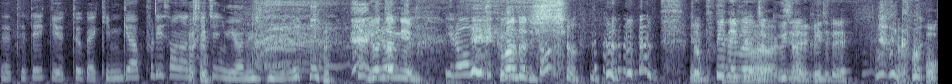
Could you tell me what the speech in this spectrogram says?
네, 대대기 유튜브에 김기아 프리선언 추진위원회님이 위원장님 이런 그만둬 주시죠. 저 프리되면 저 그지 그지돼.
